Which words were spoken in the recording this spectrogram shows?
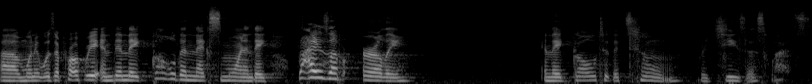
um, when it was appropriate, and then they go the next morning. They rise up early and they go to the tomb where Jesus was.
